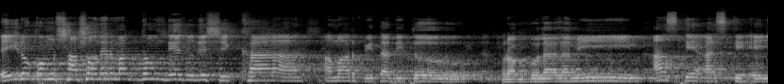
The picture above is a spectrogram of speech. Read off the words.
এই রকম শাসনের মাধ্যম দিয়ে যদি শিক্ষা আমার পিতা দিত, রব্বুল আলামিন, আজকে আজকে এই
